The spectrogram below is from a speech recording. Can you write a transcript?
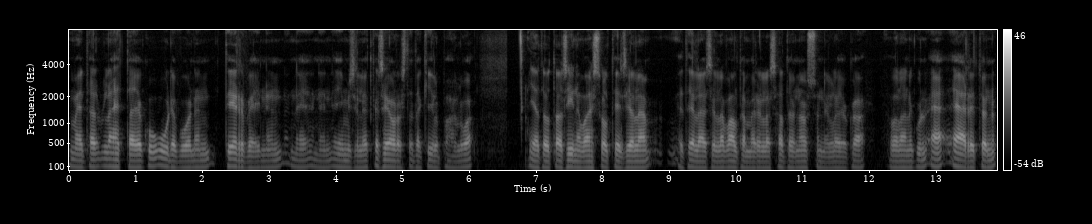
meitä lähettää joku uuden vuoden terveinen ne, ne ihmisille, jotka seurasivat tätä kilpailua. Ja tota, siinä vaiheessa oltiin siellä eteläisellä valtamerellä Southern Oceanilla, joka tavallaan niin kuin ääretön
